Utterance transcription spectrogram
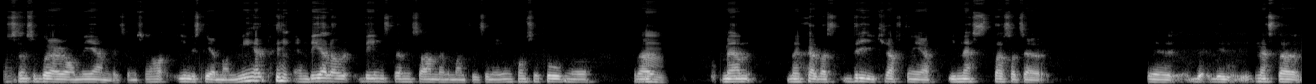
Och sen så börjar det om igen. Liksom. Så investerar man mer pengar. En del av vinsten så använder man till sin egen konsumtion och Mm. Men, men själva drivkraften är att i nästa, så att säga, eh, i nästa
